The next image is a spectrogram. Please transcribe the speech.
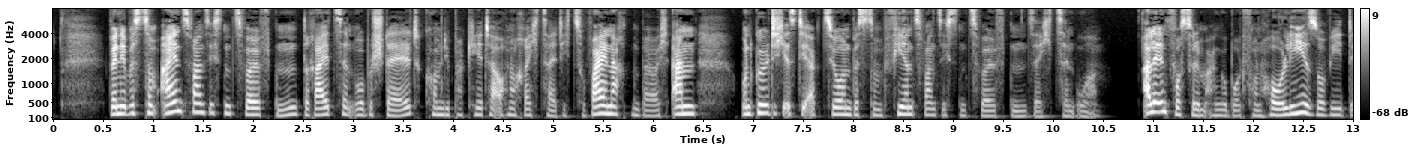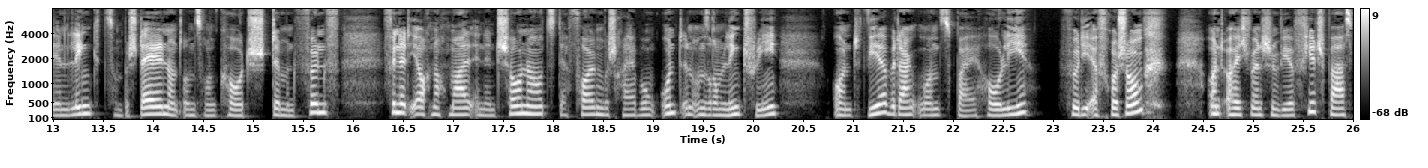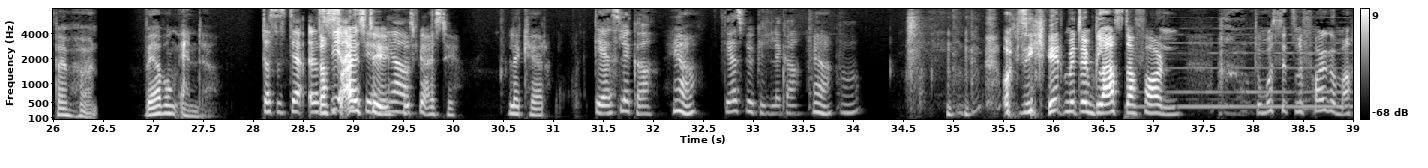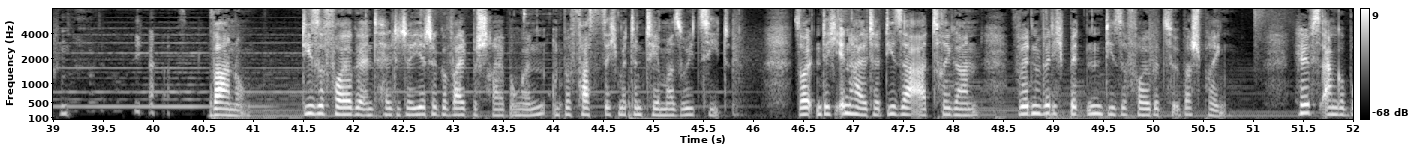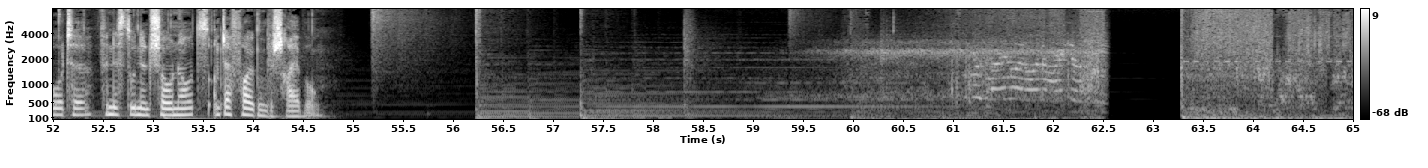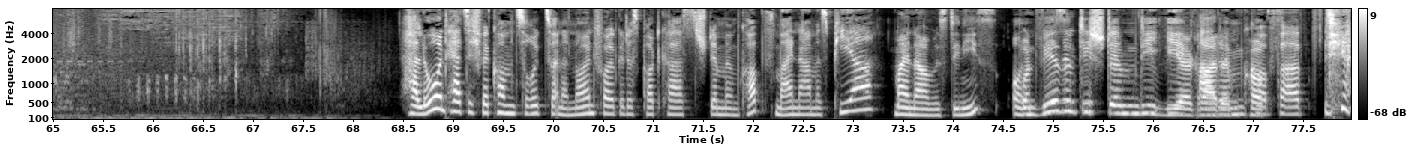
Wenn ihr bis zum 21.12. 13 Uhr bestellt, kommen die Pakete auch noch rechtzeitig zu Weihnachten bei euch an und gültig ist die Aktion bis zum 24.12. 16 Uhr. Alle Infos zu dem Angebot von Holy sowie den Link zum Bestellen und unseren Code Stimmen5 findet ihr auch nochmal in den Show Notes der Folgenbeschreibung und in unserem Linktree. Und wir bedanken uns bei Holy für die Erfrischung und euch wünschen wir viel Spaß beim Hören. Werbung Ende. Das ist der. Das, Das, wie ist Eistee. Ja. Das ist wie Eistee. Lecker. Der ist lecker. Ja, Der ist wirklich lecker. ja. Mhm. Und sie geht mit dem Glas davon. Du musst jetzt eine Folge machen. Ja. Warnung. Diese Folge enthält detaillierte Gewaltbeschreibungen und befasst sich mit dem Thema Suizid. Sollten dich Inhalte dieser Art triggern, würden wir dich bitten, diese Folge zu überspringen. Hilfsangebote findest du in den Shownotes und der Folgenbeschreibung. Hallo und herzlich willkommen zurück zu einer neuen Folge des Podcasts Stimme im Kopf. Mein Name ist Pia. Mein Name ist Denise und, wir sind die Stimmen, die wir gerade im Kopf. habt. Ja.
